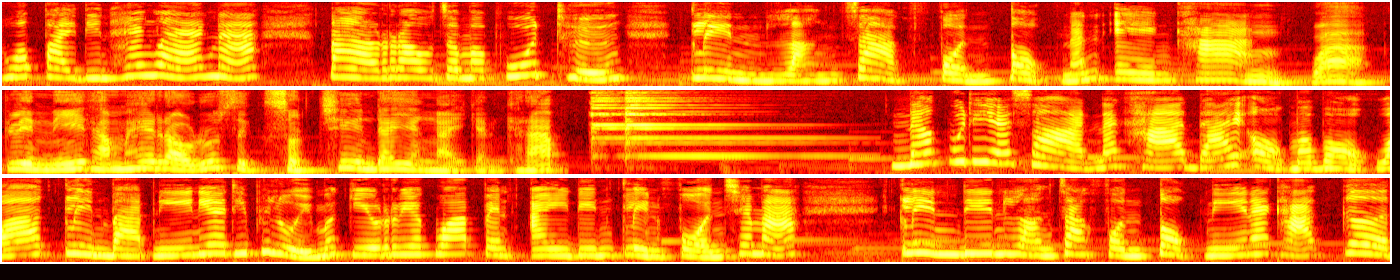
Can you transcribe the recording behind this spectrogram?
ทั่วไปดินแห้งแล้งนะ แต่เราจะมาพูดถึงกลิ่นหลังจากฝนตกนั่นเองค่ะอืมว่ากลิ่นนี้ทำให้เรารู้สึกสดชื่นได้ยังไงกันครับ นักวิทยาศาสตร์นะคะได้ออกมาบอกว่ากลิ่นแบบนี้เนี่ยที่พี่หลุยเมื่อกี้เรียกว่าเป็นไอดินกลิ่นฝนใช่ไหมกลิ่นดินหลังจากฝนตกนี้นะคะ เกิด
